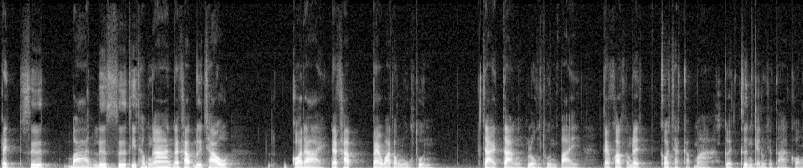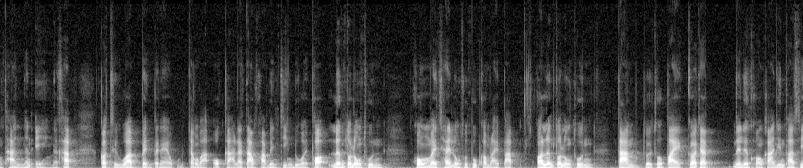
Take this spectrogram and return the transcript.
ไปซื้อบ้านหรือซื้อที่ทำงานนะครับ หรือเช่าก็ได้นะครับ แปลว่าต้องลงทุน จ่ายตังค์ลงทุนไป แต่ความสำเร็จ ก็จะกลับมาเกิดขึ้นแก่ดวงชะตาของท่านนั่นเองนะครับ ก็ถือว่าเป็นไปในจังหวะโอกาสและตามความเป็นจริงด้วย เพราะเริ่มต้นลงทุนคงไม่ใช่ลงทุนปุ๊บกำไรปั๊บก็เริ่มต้นลงทุนตามโดยทั่วไปก็จะในเรื่องของการยื่นภาษี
